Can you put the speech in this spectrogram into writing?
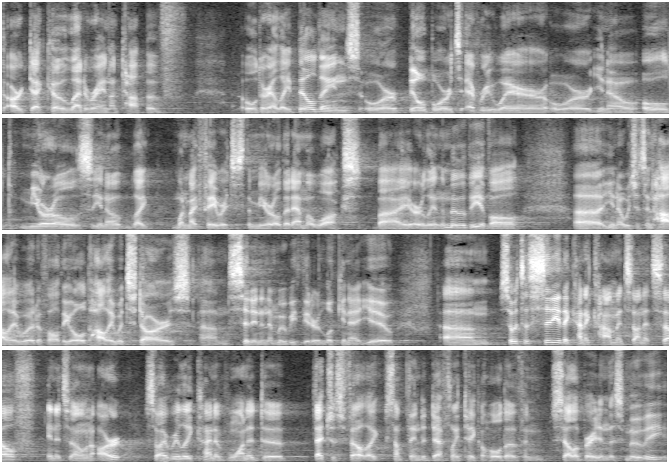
the Art Deco lettering on top of older LA buildings or billboards everywhere or, you know, old murals, you know, like one of my favorites is the mural that Emma walks by early in the movie of all, uh, you know, which is in Hollywood, of all the old Hollywood stars um, sitting in a movie theater looking at you. Um, so it's a city that kind of comments on itself in its own art. So I really kind of wanted to, that just felt like something to definitely take a hold of and celebrate in this movie.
